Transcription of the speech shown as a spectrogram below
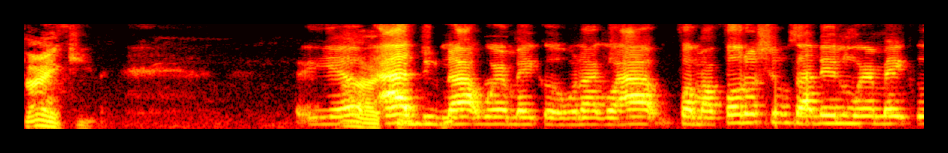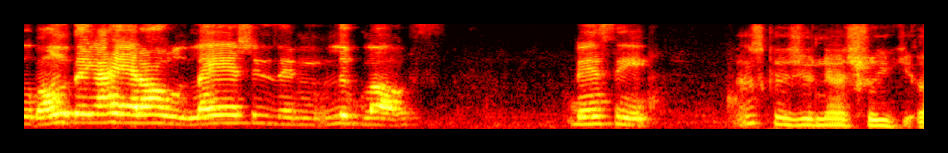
Thank you. Yeah, Ah, I do not wear makeup when I go out for my photo shoots. I didn't wear makeup. The only thing I had on was lashes and lip gloss. That's it. That's because you're naturally uh,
